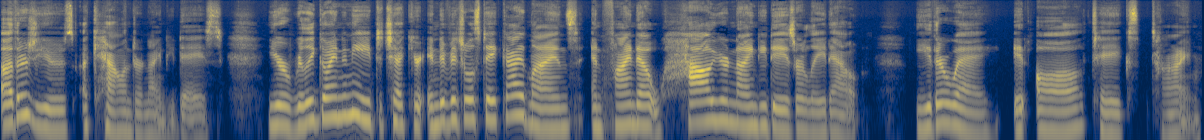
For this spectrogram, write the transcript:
others use a calendar 90 days. You're really going to need to check your individual state guidelines and find out how your 90 days are laid out. Either way, it all takes time.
